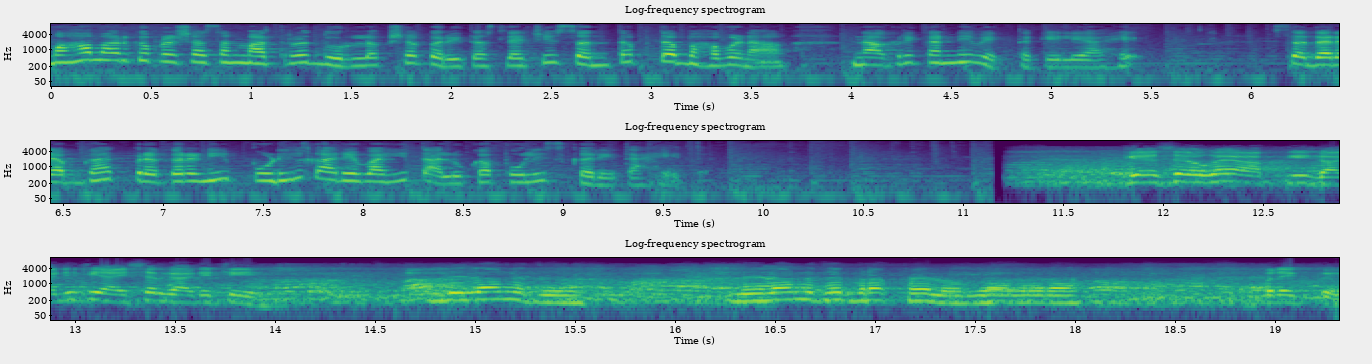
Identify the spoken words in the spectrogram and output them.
महामार्ग प्रशासन मात्र दुर्लक्ष करीत असल्याची संतप्त भावना नागरिकांनी व्यक्त केली आहे. सदर अपघात प्रकरणी पुढील कार्यवाही तालुका पोलीस करीत आहेत. कैसे हो गए? आपकी गाड़ी थी आयशर गाड़ी थी? लीलाने थे लीलाने थे ब्रेक फेल हो गया मेरा। ब्रेक पे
